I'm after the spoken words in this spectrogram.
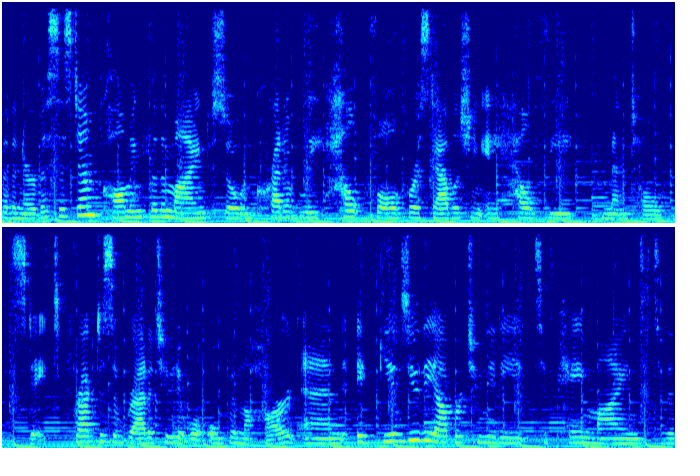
for the nervous system, calming for the mind, so incredibly helpful for establishing a healthy mental state. Practice of gratitude, it will open the heart and it gives you the opportunity to pay mind to the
